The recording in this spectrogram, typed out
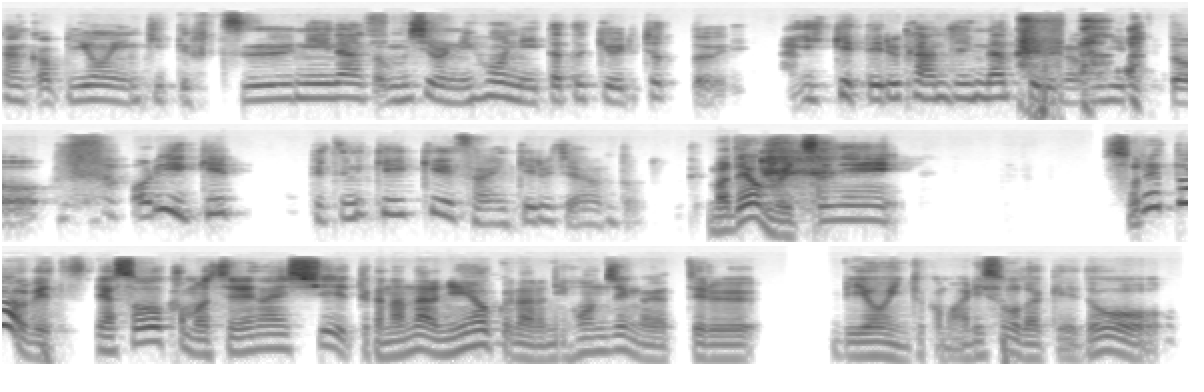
なんか美容院切って普通になんかむしろ日本にいた時よりちょっとイケてる感じになってるのを見ると、あれいけ別に KK さんいけるじゃんと思って。まあでも別に、それとは別、いや、そうかもしれないし、てかなんならニューヨークなら日本人がやってる美容院とかもありそうだけど、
